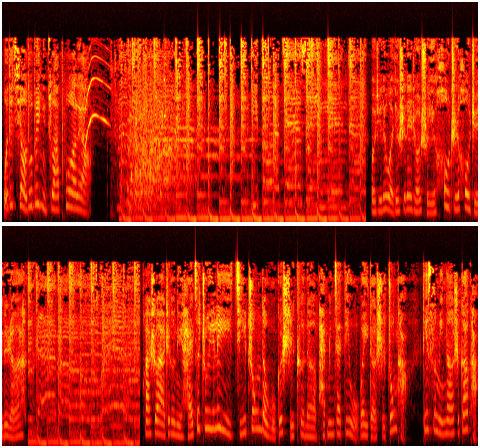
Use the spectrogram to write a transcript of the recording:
我的脚都被你抓破了呀。我觉得我就是那种属于后知后觉的人啊。话说啊，这个女孩子注意力集中的五个时刻呢，排名在第五位的是中考，第四名呢是高考，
